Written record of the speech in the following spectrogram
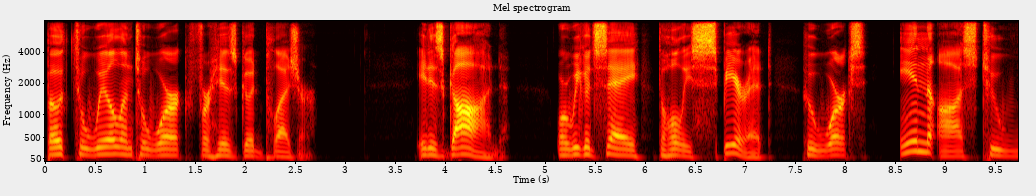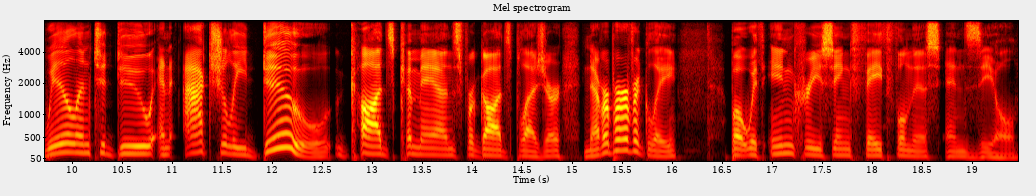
both to will and to work for His good pleasure. It is God, or we could say the Holy Spirit, who works in us to will and to do and actually do God's commands for God's pleasure, never perfectly, but with increasing faithfulness and zeal.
